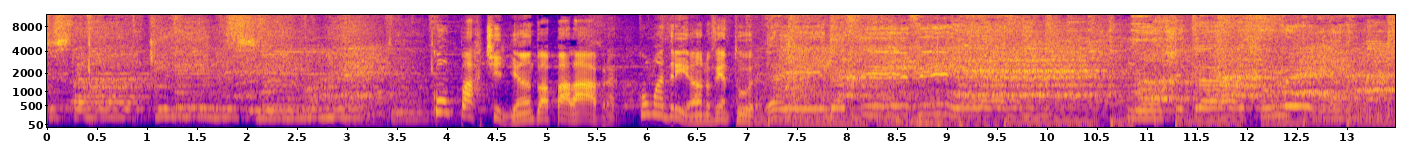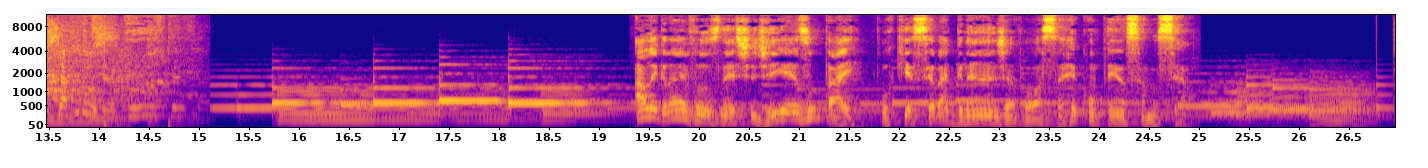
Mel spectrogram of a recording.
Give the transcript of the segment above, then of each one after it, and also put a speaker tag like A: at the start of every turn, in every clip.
A: Deus está aqui nesse momento.
B: Compartilhando a palavra com Adriano Ventura.
A: E ainda se vier, não te traço eu.
B: Se a cruz.
A: Se a cruz pesar.
C: Alegrai-vos neste dia e exultai, porque será grande a vossa recompensa no céu.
